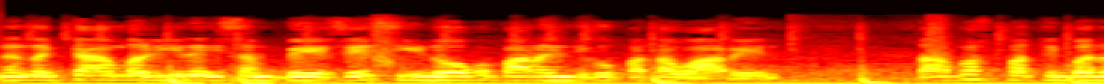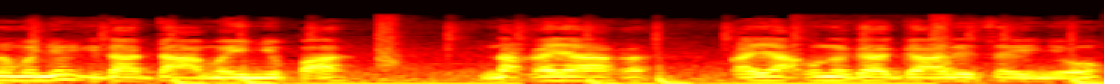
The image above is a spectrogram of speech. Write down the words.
na nagkamali ng isang beses, sino ako para hindi ko patawarin? Tapos pati ba naman yun, idadamay nyo pa? Na kaya, kaya ako nagagalit sa inyo?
